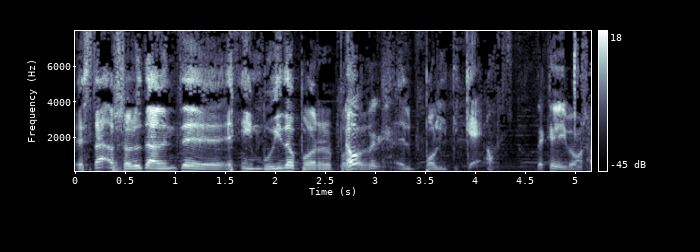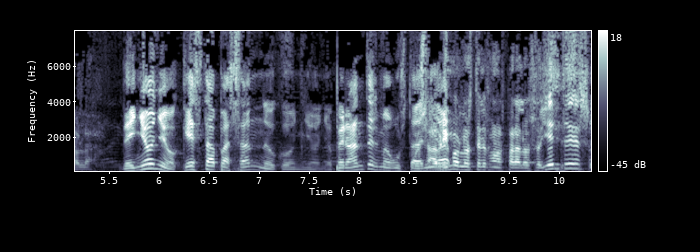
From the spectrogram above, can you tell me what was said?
Está absolutamente imbuido por, por No, el politiqueo. ¿De qué íbamos a hablar? De ñoño, ¿qué está pasando con ñoño? Pero antes me Pues gustaría... abrimos los teléfonos para los oyentes.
